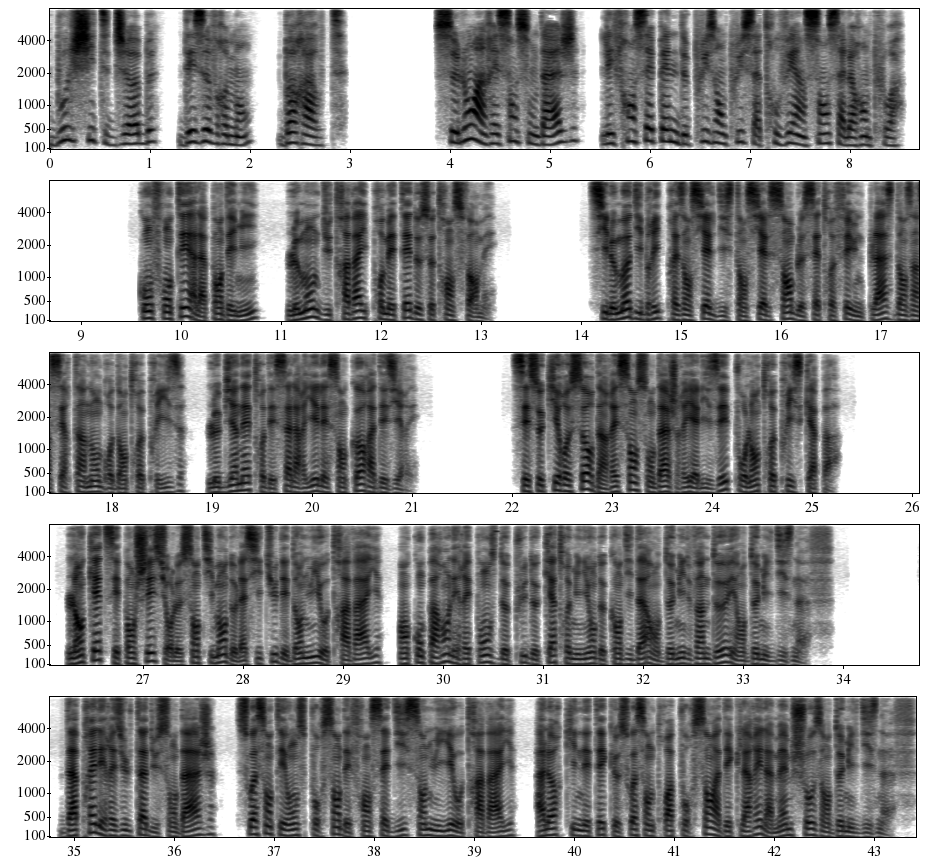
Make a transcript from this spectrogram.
Bullshit job, désœuvrement, bore-out. Selon un récent sondage, les Français peinent de plus en plus à trouver un sens à leur emploi. Confronté à la pandémie, le monde du travail promettait de se transformer. Si le mode hybride présentiel distanciel semble s'être fait une place dans un certain nombre d'entreprises, le bien-être des salariés laisse encore à désirer. C'est ce qui ressort d'un récent sondage réalisé pour l'entreprise Kappa. L'enquête s'est penchée sur le sentiment de lassitude et d'ennui au travail, en comparant les réponses de plus de 4 millions de candidats en 2022 et en 2019. D'après les résultats du sondage, 71% des Français disent s'ennuyer au travail, alors qu'il n'était que 63% à déclarer la même chose en 2019.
